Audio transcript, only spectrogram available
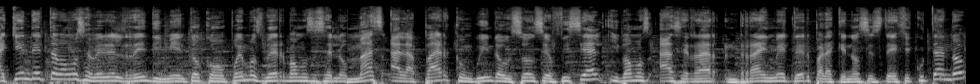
Aquí en Delta vamos a ver el rendimiento, como podemos ver vamos a hacerlo más a la par con Windows 11 oficial y vamos a cerrar Rainmeter para que no se esté ejecutando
